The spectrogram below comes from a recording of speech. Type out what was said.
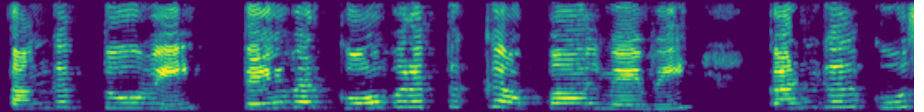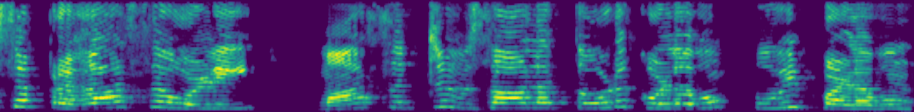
தங்கத் தூவி தேவர் கோபுரத்துக்கு அப்பால் மேவி கண்கள் கூச பிரகாச ஒளி மாசற்று விசாலத்தோடு குளவும் புவிப்பளவும்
